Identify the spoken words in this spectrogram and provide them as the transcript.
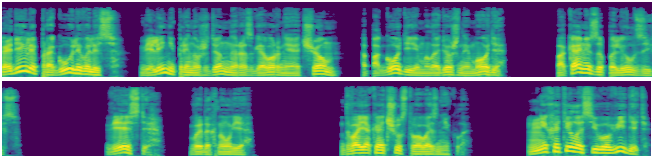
Ходили, прогуливались, вели непринужденный разговор ни о чем, о погоде и молодежной моде, пока не запылил ЗИС. «Вести!» — выдохнул я. Двоякое чувство возникло. Не хотелось его видеть,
